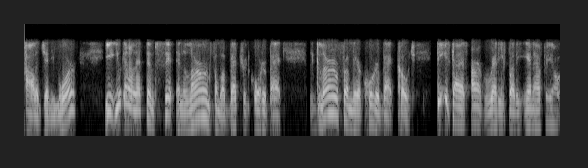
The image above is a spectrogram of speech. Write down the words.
college anymore. You, you got to let them sit and learn from a veteran quarterback, learn from their quarterback coach. These guys aren't ready for the NFL.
